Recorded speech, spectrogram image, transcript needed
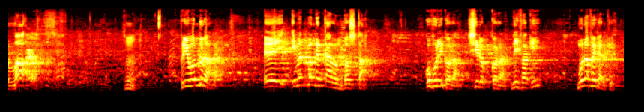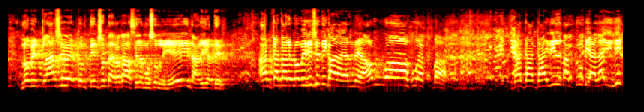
আল্লাহ হুম প্রিয় বন্ধুরা, এই ইমান ভঙ্গের কারণ দশটা। কুফুরি করা, শিরক করা, নিফাকি, মুনাফেক আর কি। নবীর ক্লাসেও এরকম তিনশো তেরোটা আসছিল মুসল্লি, এই দাঁড়িয়াতে। আড্ডা তারে নবীর হিসেবে গাড়ায় আনলে আল্লাহু আকবার। গা- গা- গাইরিল মাকদুবি আলাইহিম।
